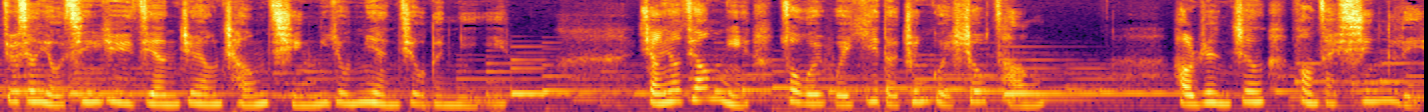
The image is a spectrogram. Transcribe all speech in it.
就像有心遇见这样长情又念旧的你，想要将你作为唯一的珍贵收藏，好认真放在心里，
